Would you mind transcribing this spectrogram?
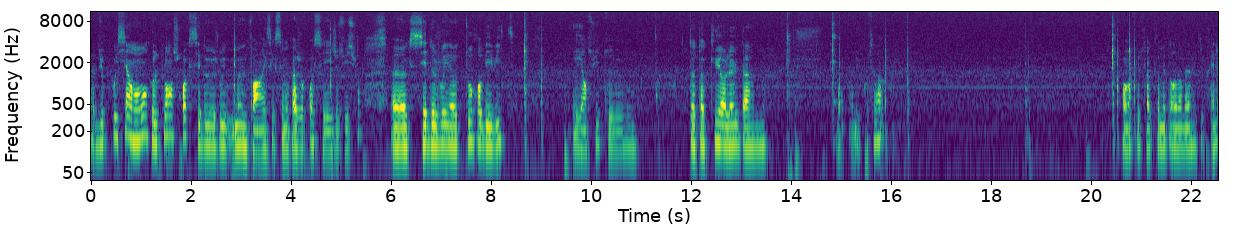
Euh, du coup, ici, à un moment que le plan, je crois que c'est de jouer, même- enfin, c'est même pas je crois, je suis sûr, euh, c'est de jouer euh, tour B8 et ensuite, euh, t'attaquer à l'aile. Bon, du coup ça. On remarque que ça, que ça maintenant dans ma qui prennent.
